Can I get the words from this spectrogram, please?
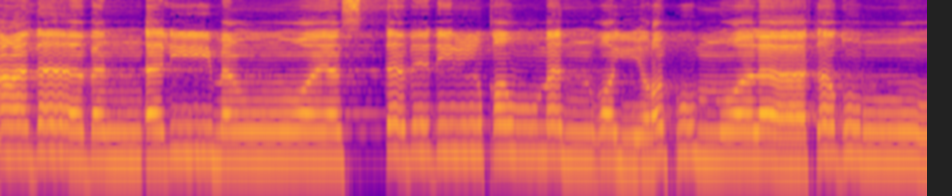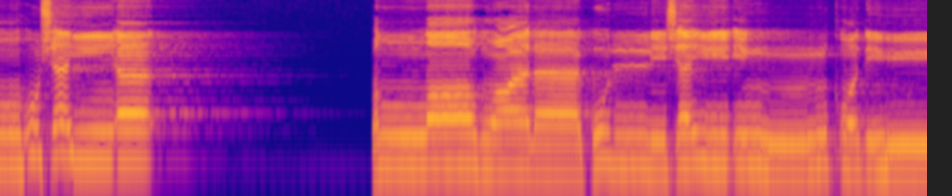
عذابا أليما ويستبدل قوما غيركم ولا تضروه شيئا. والله على كل شيء قدير.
